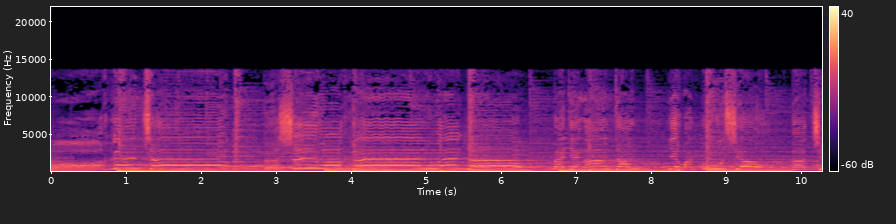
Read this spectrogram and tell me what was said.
我很丑，可是我很温柔。白天暗淡，夜晚不休，那就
